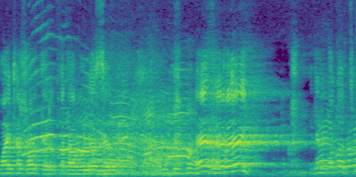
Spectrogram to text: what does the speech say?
কয়টা শর্তের কথা বলেছেন এই ছেলেবেলে, এখানে কথা হচ্ছে।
